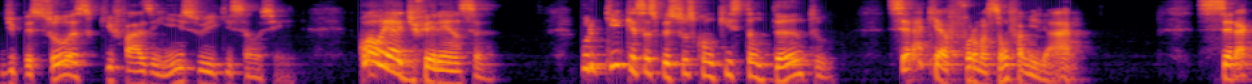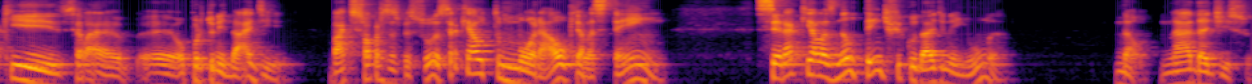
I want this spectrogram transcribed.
de pessoas que fazem isso e que são assim. Qual é a diferença por que, que essas pessoas conquistam tanto? Será que é a formação familiar? Será que, sei lá, é, oportunidade bate só para essas pessoas? Será que é a automoral que elas têm? Será que elas não têm dificuldade nenhuma? Não, nada disso.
